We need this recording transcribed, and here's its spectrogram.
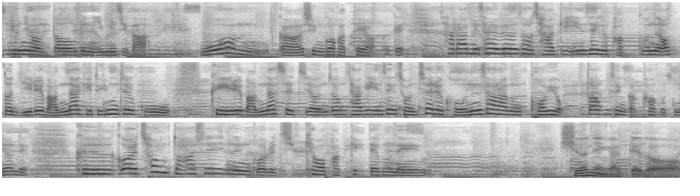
대표님 하면 떠오르는 이미지가 모험가신 것 같아요. 사람이 살면서 자기 인생을 바꾸는 어떤 일을 만나기도 힘들고 그 일을 만났을지언정 자기 인생 전체를 거는 사람은 거의 없다고 생각하거든요. 근데 그걸 처음부터 하시는 거를 지켜봤기 때문에 시원여행 갈 때도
